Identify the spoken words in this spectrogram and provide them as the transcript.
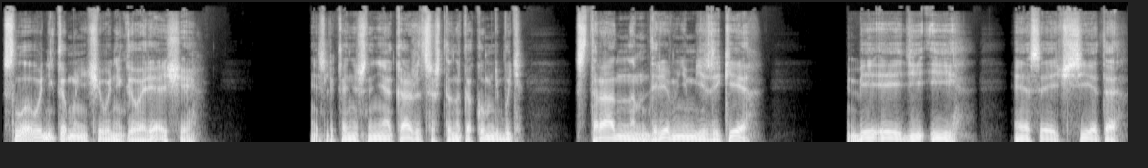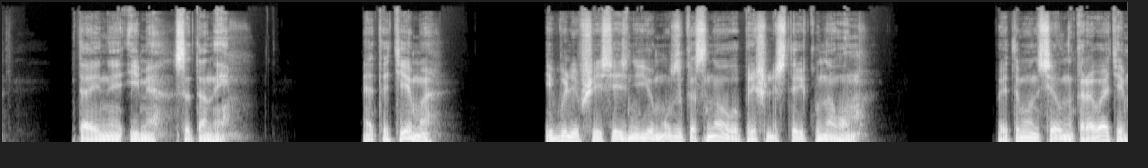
слово никому ничего не говорящее, если, конечно, не окажется, что на каком-нибудь странном древнем языке B-A-D-E SHC — это тайное имя сатаны. Эта тема и вылившаяся из нее музыка снова пришли старику на ум. Поэтому он сел на кровати,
